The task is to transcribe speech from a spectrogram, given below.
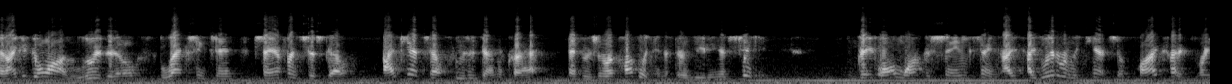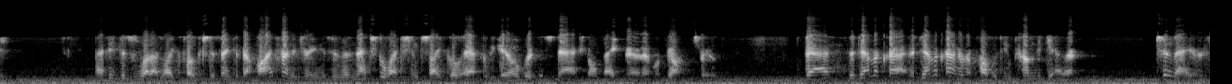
and I could go on, Louisville, Lexington, San Francisco, I can't tell who's a Democrat and who's a Republican if they're leading a city. They all want the same thing. I, I literally can't. So my kind of dream, I think this is what I'd like folks to think about. My kind of dream is in the next election cycle, after we get over this national nightmare that we're going through, that the Democrat, a Democrat and Republican come together, two mayors,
